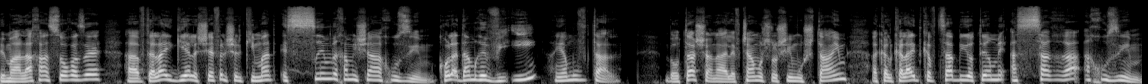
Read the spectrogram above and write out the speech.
במהלך העשור הזה, האבטלה הגיעה לשפל של כמעט 25%. כל אדם רביעי היה מובטל. באותה שנה, 1932, הכלכלה התכווצה ביותר מעשרה אחוזים,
